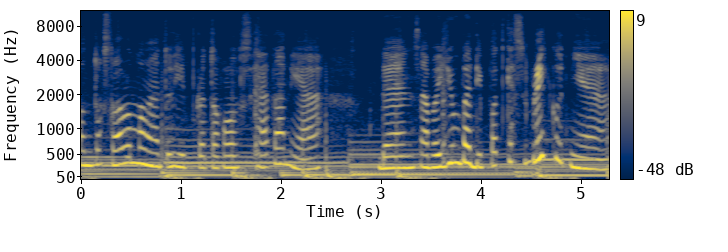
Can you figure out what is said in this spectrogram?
untuk selalu mematuhi protokol kesehatan ya. Dan sampai jumpa di podcast berikutnya.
